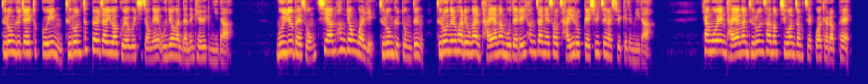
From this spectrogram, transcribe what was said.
드론 규제의 특구인 드론 특별자유화 구역을 지정해 운영한다는 계획입니다. 물류 배송, 치안 환경 관리, 드론 교통 등 드론을 활용한 다양한 모델을 현장에서 자유롭게 실증할 수 있게 됩니다. 향후엔 다양한 드론 산업 지원 정책과 결합해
